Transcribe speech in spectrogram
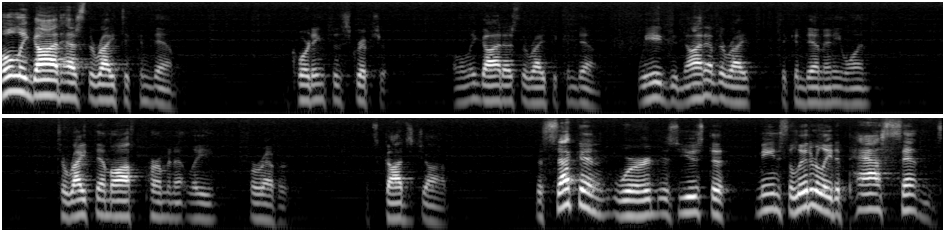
Only God has the right to condemn, according to Scripture. Only God has the right to condemn. We do not have the right to condemn anyone, to write them off permanently forever. It's God's job. The second word is used to means literally to pass sentence.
